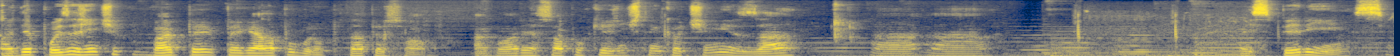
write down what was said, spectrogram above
Aí depois a gente vai pe- pegar ela pro grupo, tá pessoal? Agora é só porque a gente tem que otimizar a, a, a experiência.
